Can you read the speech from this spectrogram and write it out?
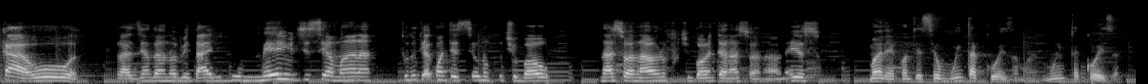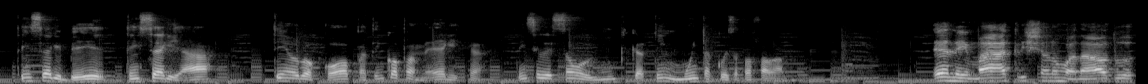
Caô, trazendo as novidades do meio de semana, tudo o que aconteceu no futebol nacional e no futebol internacional, não é isso? Mano, aconteceu muita coisa, mano, muita coisa. Tem Série B, tem Série A, tem Eurocopa, tem Copa América, tem seleção olímpica, tem muita coisa para falar. É Neymar, Cristiano Ronaldo,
